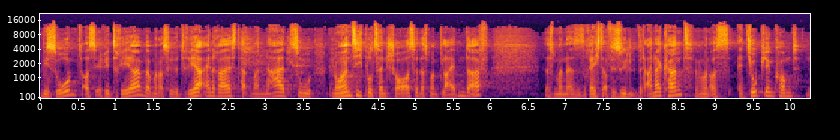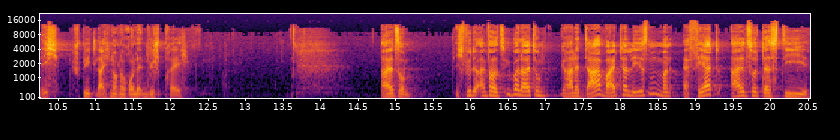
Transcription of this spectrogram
Wieso? Aus Eritrea, wenn man aus Eritrea einreist, hat man nahezu 90 Prozent Chance, dass man bleiben darf. Dass man das Recht auf Asyl wird anerkannt. Wenn man aus Äthiopien kommt, nicht. Spielt gleich noch eine Rolle im Gespräch. Also, ich würde einfach als Überleitung gerade da weiterlesen. Man erfährt also, dass die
